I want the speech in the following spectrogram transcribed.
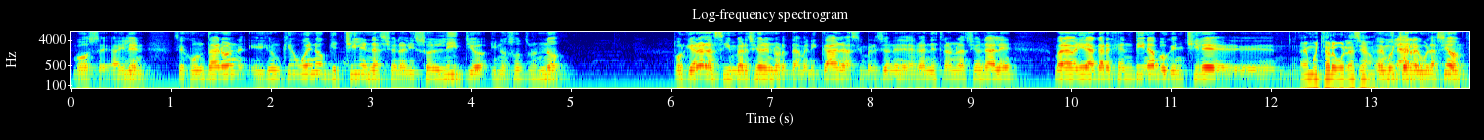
vos, eh, Ailén. Se juntaron y dijeron, qué bueno que Chile nacionalizó el litio y nosotros no. Porque ahora las inversiones norteamericanas, las inversiones de las grandes transnacionales, van a venir acá a Argentina porque en Chile eh, Hay mucha regulación. hay mucha Claro. regulación.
